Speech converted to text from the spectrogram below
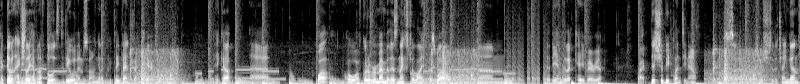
I don't actually have enough bullets to deal with them, so I'm going to quickly backtrack here. Pick up... Uh, well, oh, I've got to remember there's an extra life as well um, at the end of that cave area. Right, this should be plenty now. So, switch to the chain gun.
